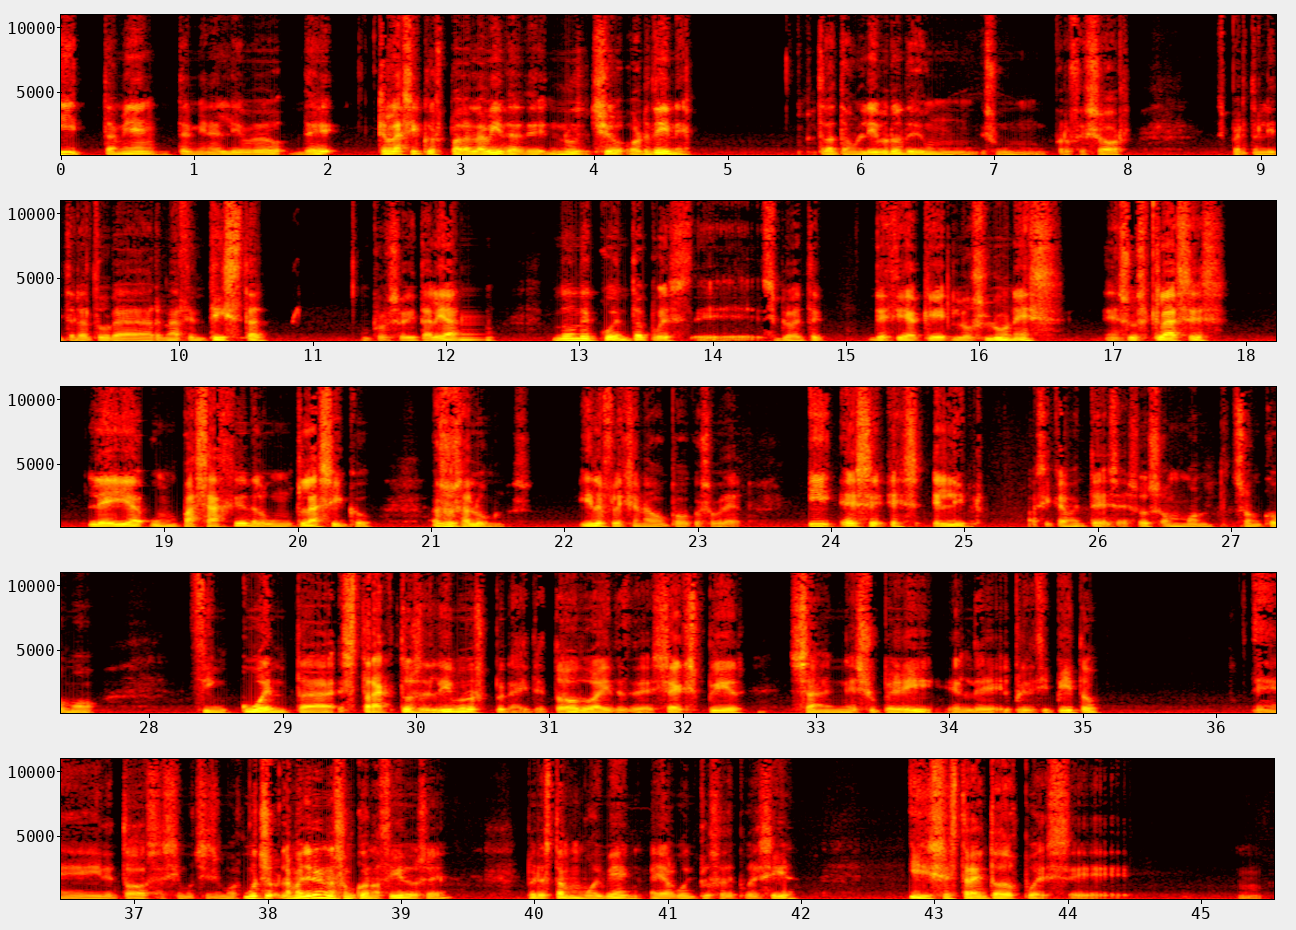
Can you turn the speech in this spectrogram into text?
Y también terminé el libro de Clásicos para la Vida de Nuccio Ordine. Trata un libro de un, es un profesor experto en literatura renacentista, un profesor italiano, donde cuenta, pues, eh, simplemente decía que los lunes en sus clases leía un pasaje de algún clásico a sus alumnos y reflexionaba un poco sobre él. Y ese es el libro. Básicamente es eso. Son, son como 50 extractos de libros, pero hay de todo. Hay desde Shakespeare, Saint-Exupéry, el de El Principito, eh, y de todos así muchísimos. Mucho, la mayoría no son conocidos, ¿eh? pero están muy bien. Hay algo incluso de poesía. Y se extraen todos, pues, eh,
